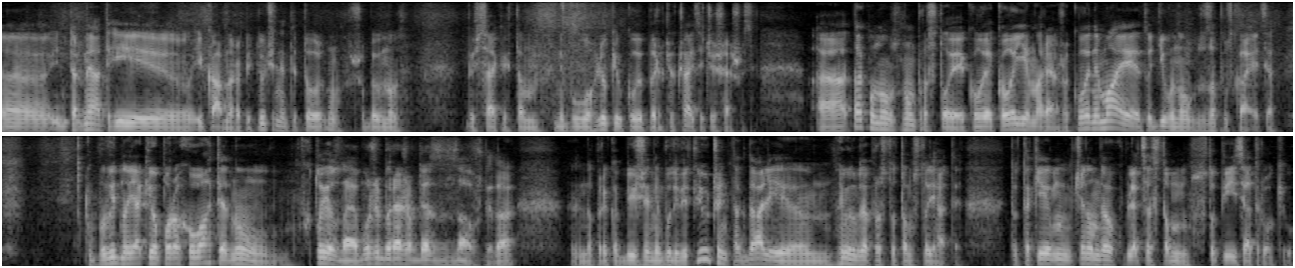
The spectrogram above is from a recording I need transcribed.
е, інтернет і, і камера підключені для того, ну, щоб воно без всяких там не було глюків, коли переключається чи ще щось. А так воно в основному простоює, коли, коли є мережа. Коли немає, тоді воно запускається. Відповідно, як його порахувати, ну хто його знає, може мережа буде завжди. Да? Наприклад, більше не буде відключень так далі, е, і воно буде просто там стояти. То таким чином буде окуплятися там 150 років.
